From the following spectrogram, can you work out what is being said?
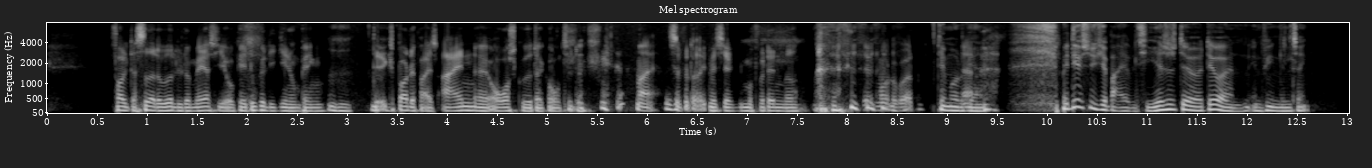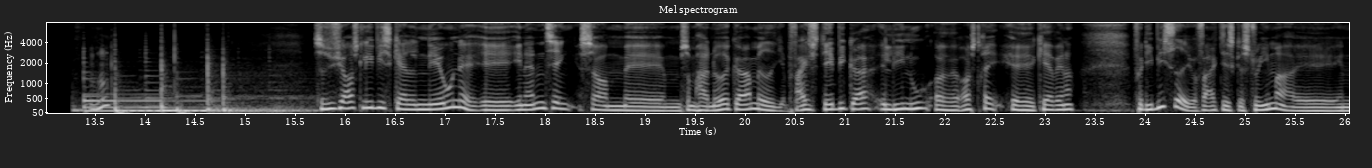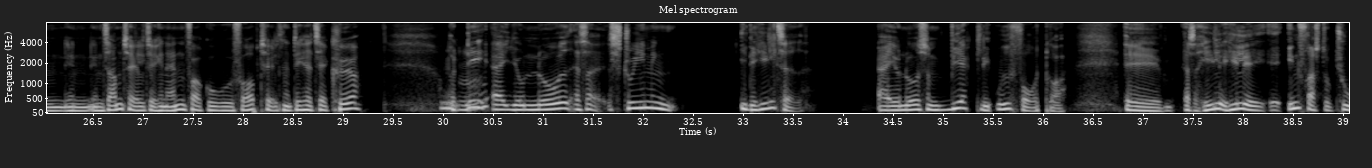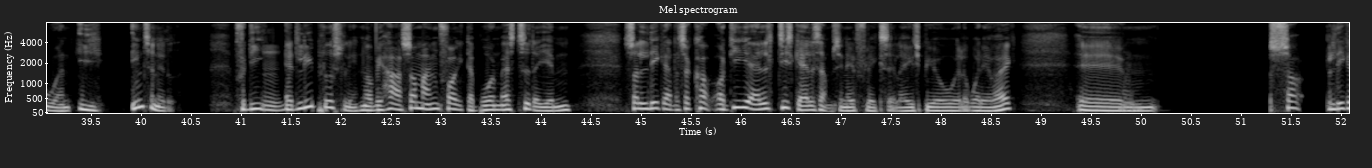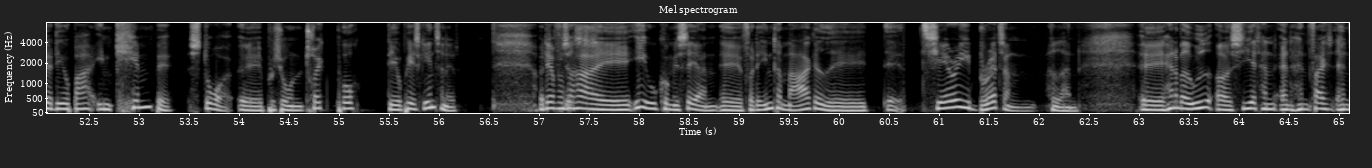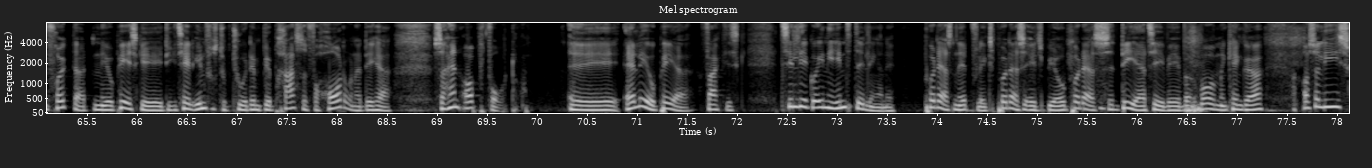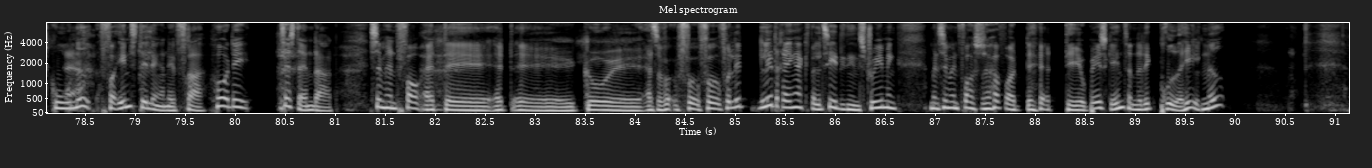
folk, der sidder derude og lytter med og siger, okay, du kan lige give nogle penge. Mm-hmm. Det er ikke Spotifys egen øh, overskud, der går til det, Nej, det er selvfølgelig rigtigt. hvis jeg må få den med. Det må du godt. Det må du ja. Gerne. Men det synes jeg bare, jeg vil sige. Jeg synes, det var, det var en, en fin lille ting. Mhm. Så synes jeg også lige, vi skal nævne øh, en anden ting, som, øh, som har noget at gøre med jamen, faktisk det, vi gør lige nu, øh, os tre, øh, kære venner. Fordi vi sidder jo faktisk og streamer øh, en, en, en samtale til hinanden for at kunne få optagelsen af det her til at køre. Mm-hmm. Og det er jo noget, altså streaming i det hele taget, er jo noget, som virkelig udfordrer øh, altså hele, hele øh, infrastrukturen i internettet. Fordi. Mm. at lige pludselig, når vi har så mange folk, der bruger en masse tid derhjemme, så ligger der så kom, og de, er alle, de skal alle sammen til Netflix eller HBO eller whatever, ikke? Øh, mm. Så ligger det jo bare en kæmpe stor øh, portion tryk på det europæiske internet. Og derfor så har øh, EU-kommissæren øh, for det indre marked, øh, øh, Thierry Breton hedder han, øh, han har været ude og sige, at han, at han faktisk han frygter, at den europæiske digitale infrastruktur den bliver presset for hårdt under det her. Så han opfordrer øh, alle europæere faktisk til lige at gå ind i indstillingerne på deres Netflix, på deres HBO, på deres DR-TV, hvor, hvor man kan gøre, og så lige skrue ja. ned for indstillingerne fra HD til standard. Simpelthen for at, øh, at øh, gå, øh, altså få, få, få lidt, lidt ringere kvalitet i din streaming, men simpelthen for at sørge for, at det, at det europæiske internet ikke bryder helt ned.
